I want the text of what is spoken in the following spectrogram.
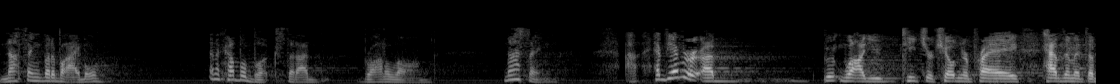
Nothing but a Bible and a couple books that I brought along. Nothing. Uh, have you ever, uh, while you teach your children to pray, have them at the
